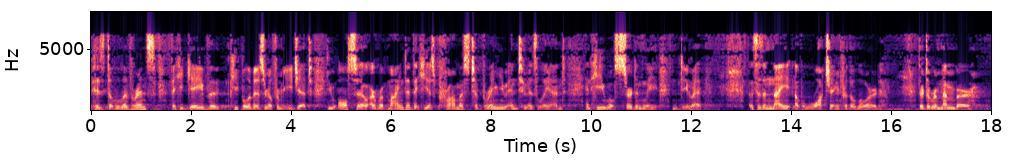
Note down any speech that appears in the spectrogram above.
His deliverance that He gave the people of Israel from Egypt, you also are reminded that He has promised to bring you into His land, and He will certainly do it. This is a night of watching for the Lord. They're to remember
